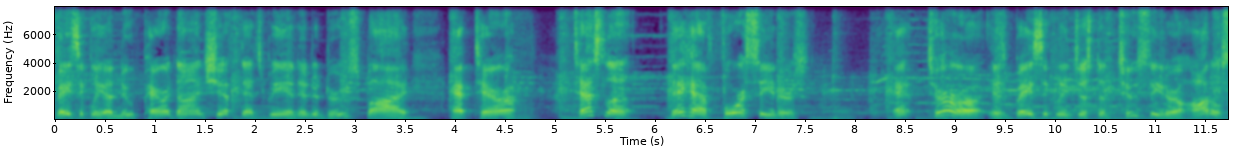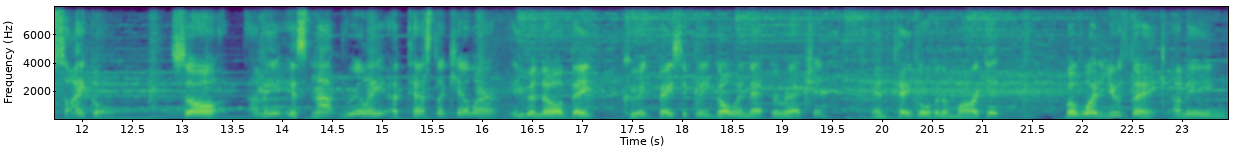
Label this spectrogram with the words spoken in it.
basically a new paradigm shift that's being introduced by Aptera. Tesla, they have four seaters. Aptera is basically just a two seater, auto cycle. So, I mean, it's not really a Tesla killer, even though they could basically go in that direction and take over the market. But what do you think? I mean,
